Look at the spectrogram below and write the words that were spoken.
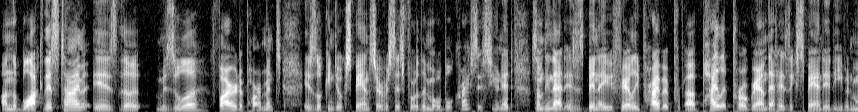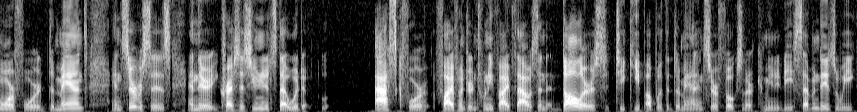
on the block this time is the Missoula Fire Department is looking to expand services for the mobile crisis unit, something that has been a fairly private uh, pilot program that has expanded even more for demand and services. And their crisis units that would ask for $525,000 to keep up with the demand and serve folks in their community seven days a week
